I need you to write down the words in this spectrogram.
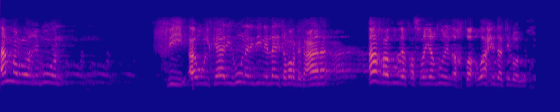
أما الراغبون في أو الكارهون لدين الله تبارك وتعالى أخذوا يتصيدون الأخطاء واحدة تلو الأخرى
